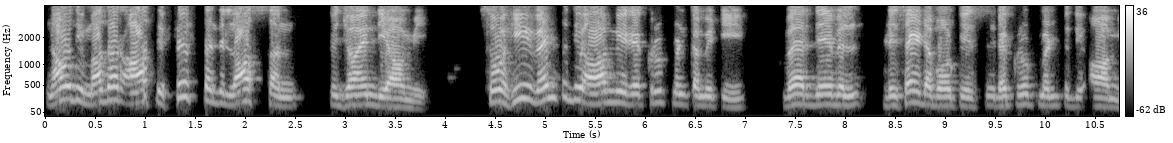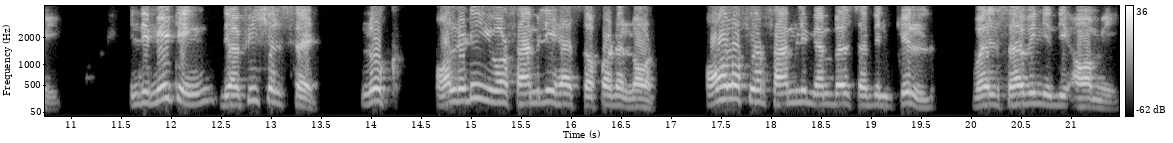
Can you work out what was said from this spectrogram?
Now, the mother asked the fifth and the last son to join the army. So he went to the army recruitment committee where they will decide about his recruitment to the army. In the meeting, the official said, Look, already your family has suffered a lot. All of your family members have been killed while serving in the army.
